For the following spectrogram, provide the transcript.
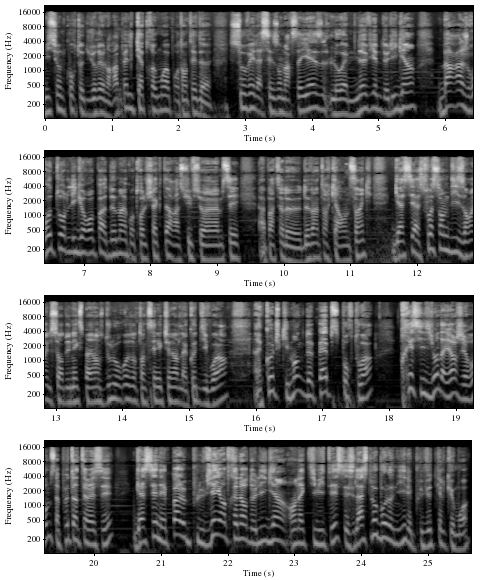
mission de courte durée, on le rappelle, quatre mois pour tenter de sauver la saison marseillaise. L'OM 9e de Ligue 1. Barrage retour de Ligue Europa demain contre le Shakhtar à suivre sur RMC à partir de, de 20h45. Gasset a 70 ans. Il sort d'une expérience douloureuse en tant que sélectionneur de la Côte d'Ivoire. Un coach qui manque de peps pour toi. Précision d'ailleurs, Jérôme, ça peut t'intéresser. Gasset n'est pas le plus vieil entraîneur de Ligue 1 en activité, c'est Laszlo Bologna, il est plus vieux de quelques mois.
